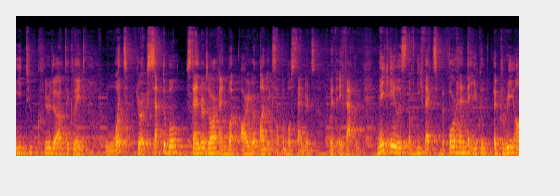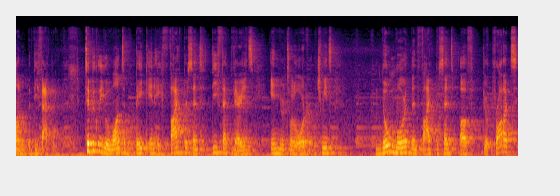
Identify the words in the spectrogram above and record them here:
need to clearly articulate what your acceptable standards are and what are your unacceptable standards with a factory. Make a list of defects beforehand that you can agree on with the factory. Typically, you'll want to bake in a 5% defect variance in your total order, which means no more than 5% of your products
